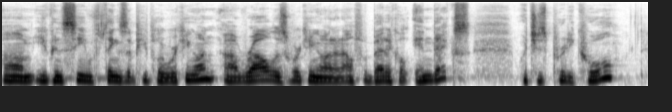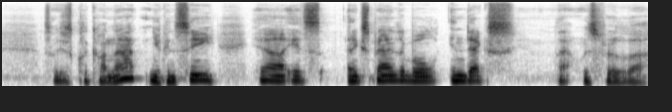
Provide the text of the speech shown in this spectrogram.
Um, you can see things that people are working on. Uh, Raul is working on an alphabetical index, which is pretty cool. So just click on that. And you can see uh, it's an expandable index. That was for the,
